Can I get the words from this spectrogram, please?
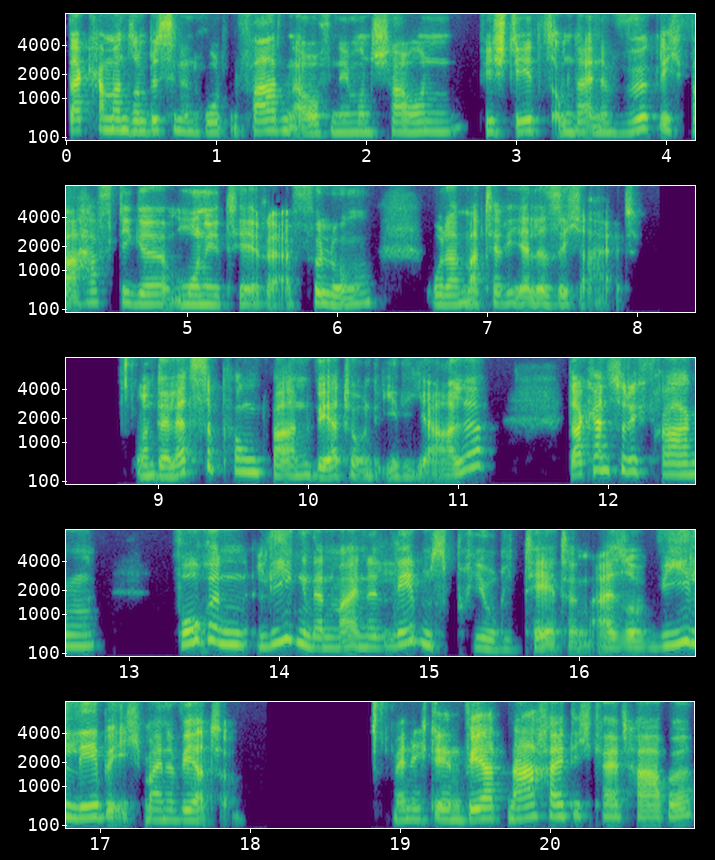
Da kann man so ein bisschen den roten Faden aufnehmen und schauen, wie steht es um deine wirklich wahrhaftige monetäre Erfüllung oder materielle Sicherheit. Und der letzte Punkt waren Werte und Ideale. Da kannst du dich fragen, worin liegen denn meine Lebensprioritäten? Also wie lebe ich meine Werte? Wenn ich den Wert Nachhaltigkeit habe,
